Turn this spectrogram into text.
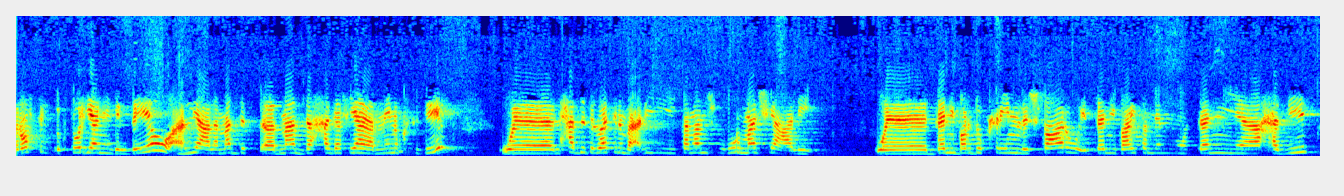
رحت للدكتور يعني جلدية وقال لي على مادة آه، مادة حاجة فيها مينوكسيديل ولحد دلوقتي أنا بقالي 8 شهور ماشية عليه. واداني برضو كريم للشعر واداني فيتامين واداني آه، حديد.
